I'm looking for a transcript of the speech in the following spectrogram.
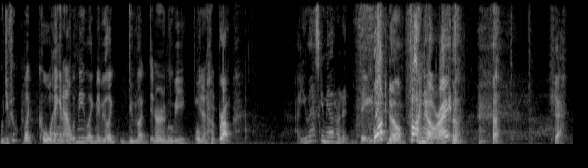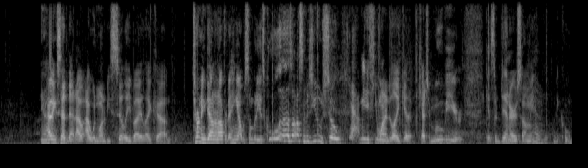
would you feel like cool hanging out with me? Like maybe like do like dinner and a movie? Well, you know? bro. Are you asking me out on a date? Fuck no. Fuck no, right? Yeah. you know, having said that, I, I wouldn't want to be silly by like uh, turning down an offer to hang out with somebody as cool and as awesome as you. So yeah, I mean, if you wanted to like get a, catch a movie or get some dinner or something, yeah, it'd be cool.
